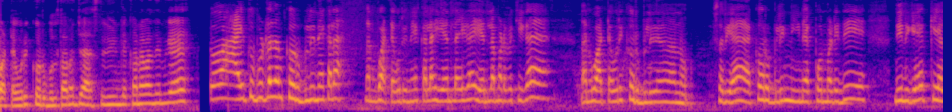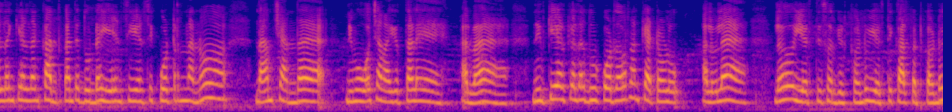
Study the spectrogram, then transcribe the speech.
ಹೊಟ್ಟೆ ಉರಿ ಕರುಬುಲ್ತಾನೋ ಜಾಸ್ತಿ ನಿನಗೆ ಕಣವ ನಿನಗೆ. ಆಯ್ತು ನನ್ನ ನಾನು ಕರುಬ್ಲಿನೇ ಕಲ. ನನ್ನ ಹೊಟ್ಟೆ ಉರಿನೇ ಕಲ. ಎಲ್ಲ ಈಗ ಎಲ್ಲ ಮಾಡ್ಬೇಕೀಗ? ನಾನು ಒಟ್ಟವ್ರಿಗೆ ಕರುಬ್ಲಿ ನಾನು. ಸರಿಯಾ? ಕರುಬ್ಲಿ ನೀನು ಫೋನ್ ಮಾಡಿದ್ದಿ ನಿನಗೆ ಕೇಳ್ದಂಗೆ ಕೇಳ್ದಂಗೆ ಕಂತ ದುಡ್ಡ ಏನ್ಸಿ ಏನ್ಸಿ ಕೊಟ್ರೆ ನಾನು. ನಾನು ಚಂದ, ನಿಮ್ಮ ಅವ್ವ ಚೆನ್ನಾಗಿರ್ತಾಳೆ, ಅಲ್ವಾ? ನೀನು ಕೇಳಿ ಕೇಳ್ದ ದುಡ್ಡು ಕೊಡ್ದವ್ರು ನಾನು ಕೆಟ್ಟವಳು, ಅಲ್ವಲ್ಲ? ಲೋ, ಎರ್ತಿ ಸರ್ ಇಟ್ಕೊಂಡು, ಎರ್ತಿ ಕಾಲು ಕಟ್ಕೊಂಡು,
